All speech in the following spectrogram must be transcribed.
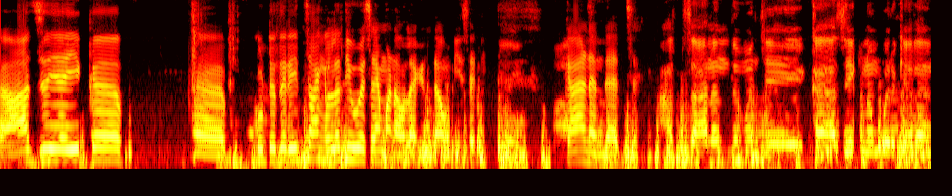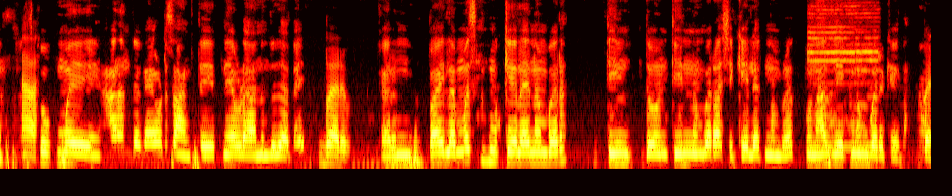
आज एक अं, कुठेतरी चांगला दिवस आहे म्हणावं लागेल धावणीसाठी. काय आनंद आहे आजचा? आजचा आनंद म्हणजे काय आज एक नंबर हा. केला खूप मै- आनंद काय एवढं सांगता येत नाही एवढा आनंद झालाय. बरं. कारण पहिला मस्त केलाय नंबर. तीन दोन तीन नंबर असे केलेत नंबरात पण आज एक नंबर केला. बर.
